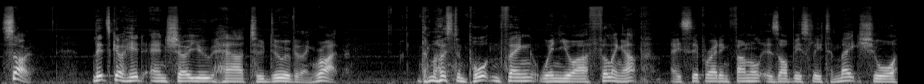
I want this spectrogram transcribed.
So, let's go ahead and show you how to do everything. Right, the most important thing when you are filling up a separating funnel is obviously to make sure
